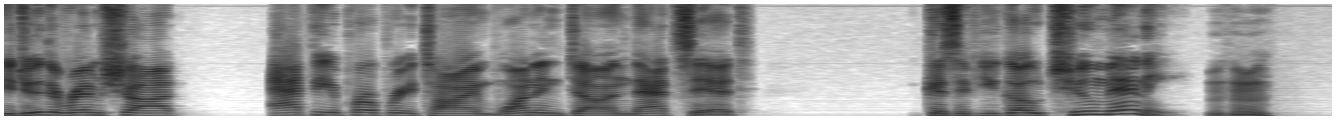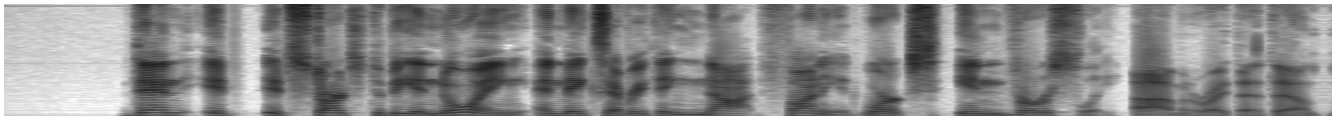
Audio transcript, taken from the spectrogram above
you do the rim shot at the appropriate time, one and done, that's it. Because if you go too many, Mm-hmm. Then it it starts to be annoying and makes everything not funny. It works inversely. Ah, I'm going to write that down. it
